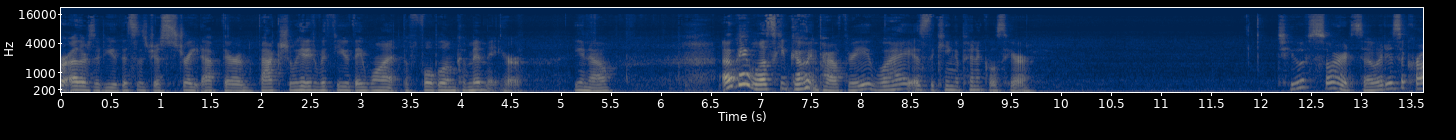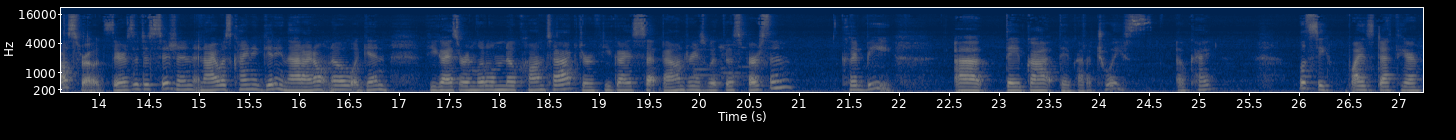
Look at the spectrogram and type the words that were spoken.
for others of you, this is just straight up. They're infatuated with you. They want the full blown commitment here, you know. Okay, well, let's keep going, pile three. Why is the King of Pentacles here? Two of Swords. So it is a crossroads. There's a decision, and I was kind of getting that. I don't know, again, if you guys are in little no contact or if you guys set boundaries with this person. Could be. Uh, they've got they've got a choice. Okay. Let's see. Why is death here?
